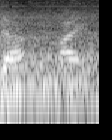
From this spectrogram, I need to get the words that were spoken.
chết bay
